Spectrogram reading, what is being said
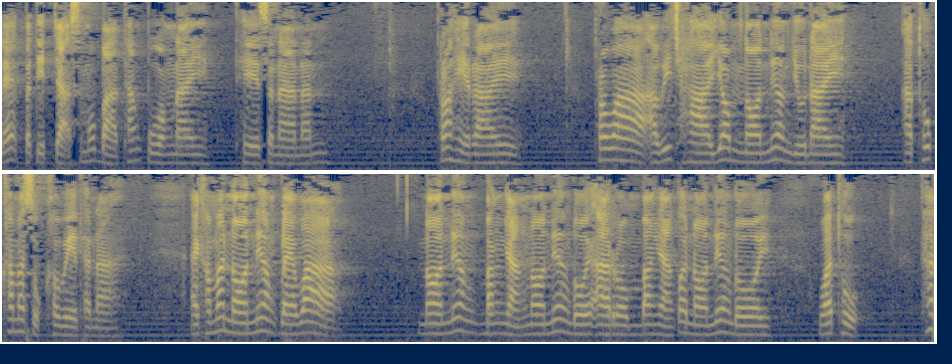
และปฏิจจสมุปบาททั้งปวงในเทศนานั้น เพราะเหตุไร เพราะว่าอาวิชาย่อมนอนเนื่องอยู่ในอทุกขมสุขเวทนาไอ้คำว่านอนเนื่องแปลว่า นอนเนื่องบางอย่างนอนเนื่องโดยอารมณ์ บางอย่างก็นอนเนื่องโดยวัตถุ ถ้า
